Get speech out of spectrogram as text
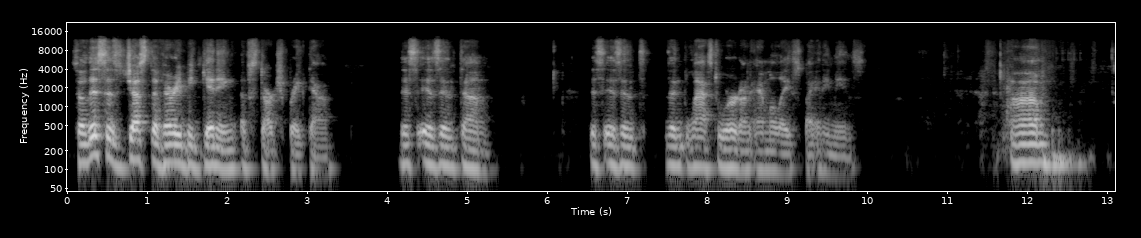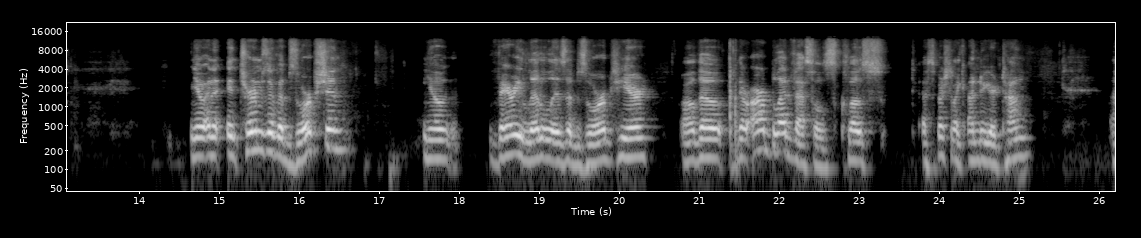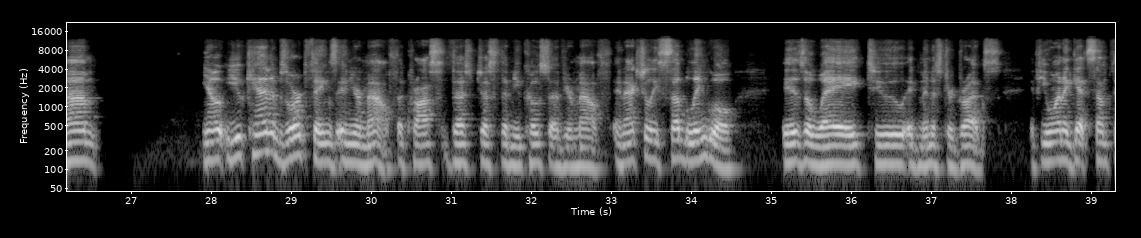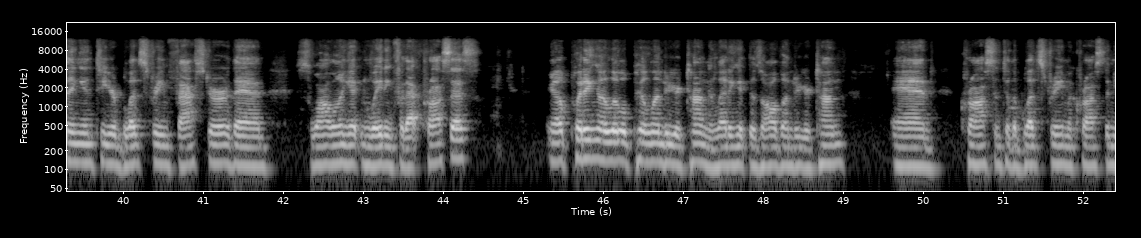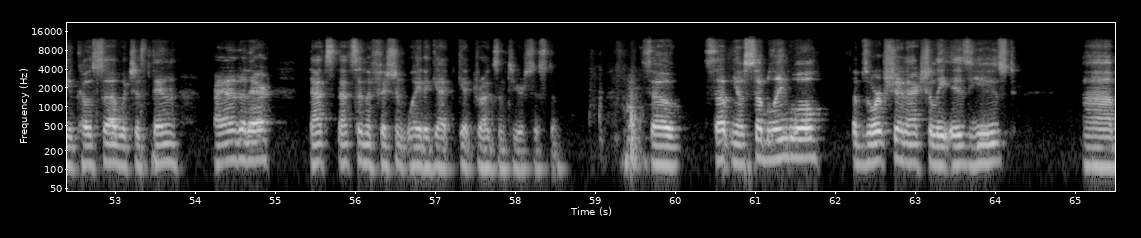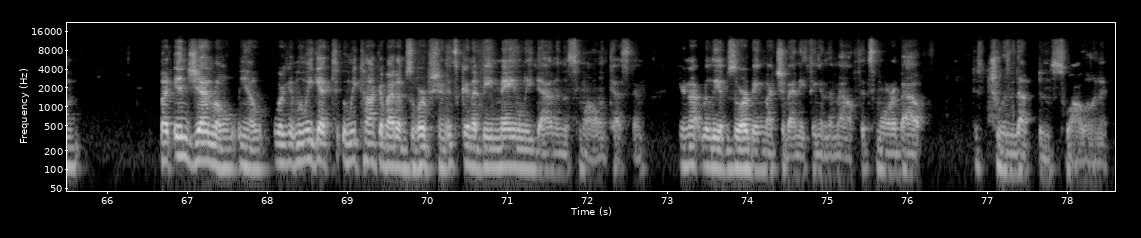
So this is just the very beginning of starch breakdown. This isn't um, this isn't the last word on amylase by any means. Um, you know, in, in terms of absorption, you know, very little is absorbed here, although there are blood vessels close, especially like under your tongue. Um, you know, you can absorb things in your mouth across the, just the mucosa of your mouth. And actually, sublingual is a way to administer drugs. If you want to get something into your bloodstream faster than swallowing it and waiting for that process, you know, putting a little pill under your tongue and letting it dissolve under your tongue and cross into the bloodstream across the mucosa, which is thin right under there. That's that's an efficient way to get get drugs into your system. So sub you know sublingual absorption actually is used, um, but in general, you know, when we get to, when we talk about absorption, it's going to be mainly down in the small intestine you're not really absorbing much of anything in the mouth. It's more about just chewing it up and swallowing it.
